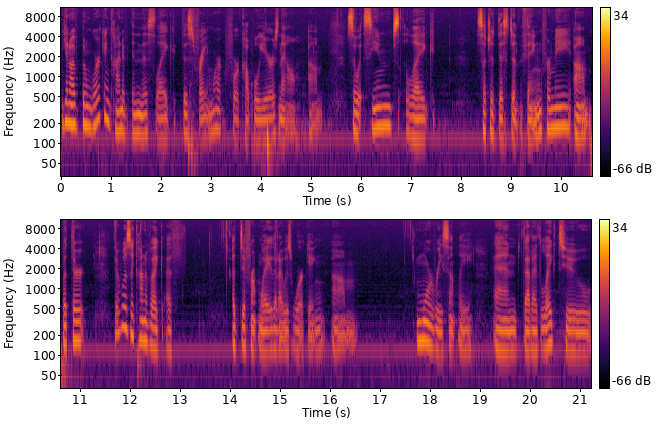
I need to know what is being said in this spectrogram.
you know, I've been working kind of in this like this framework for a couple years now. Um, so it seems like such a distant thing for me. Um, but there, there was a kind of like a, a different way that I was working um, more recently, and that I'd like to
